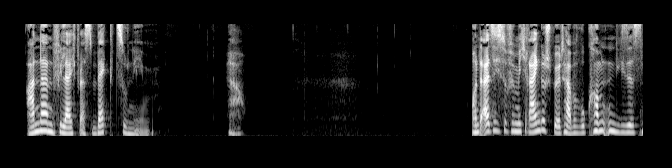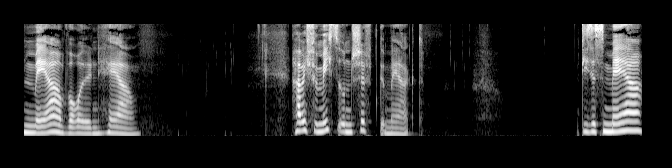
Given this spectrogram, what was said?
anderen vielleicht was wegzunehmen. Ja. Und als ich so für mich reingespürt habe, wo kommt denn dieses Mehrwollen her? Habe ich für mich so einen Shift gemerkt. Dieses Mehr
